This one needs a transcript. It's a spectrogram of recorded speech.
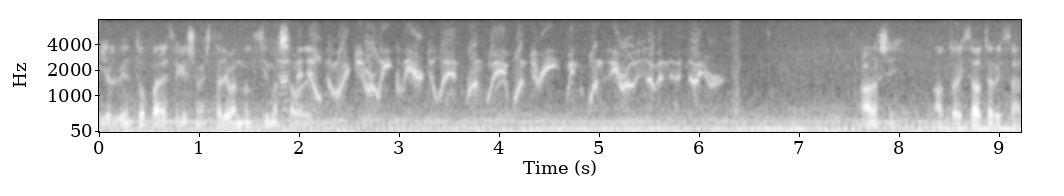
Y el viento parece que se me está llevando encima Cessna Sabadell. Delta Mike Charlie, cleared to land runway 13, wind 107 at Niner. Ahora sí, autorizado a aterrizar.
